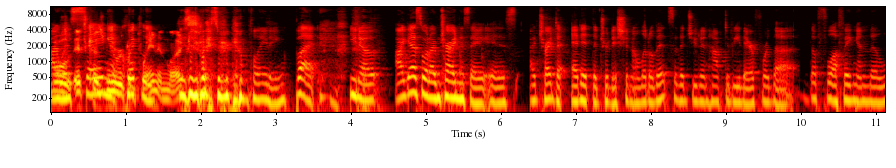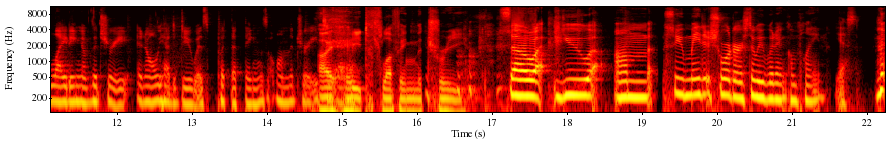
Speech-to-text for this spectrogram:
I was it's 'cause saying we it were quickly complaining, because Lex. you guys were complaining. But you know, I guess what I'm trying to say is I tried to edit the tradition a little bit so that you didn't have to be there for the the fluffing and the lighting of the tree, and all we had to do was put the things on the tree. I hate fluffing the tree. So you um so you made it shorter so we wouldn't complain. Yes.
